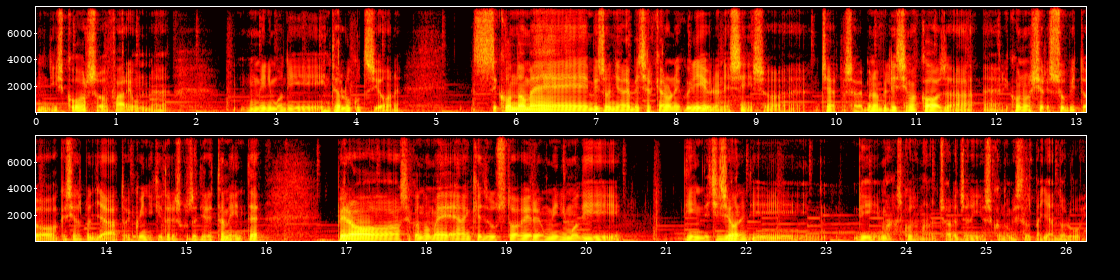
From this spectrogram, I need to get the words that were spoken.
un discorso, fare un, un minimo di interlocuzione. Secondo me bisognerebbe cercare un equilibrio, nel senso, eh, certo sarebbe una bellissima cosa eh, riconoscere subito che si è sbagliato e quindi chiedere scusa direttamente, però secondo me è anche giusto avere un minimo di, di indecisione, di, di ma scusa ma non c'ho ragione io, secondo me sta sbagliando lui.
